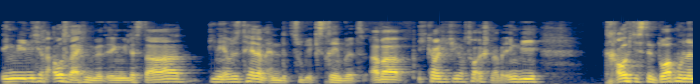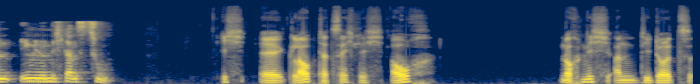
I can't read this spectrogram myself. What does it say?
irgendwie nicht ausreichen wird, irgendwie, dass da die Nervosität am Ende zu extrem wird. Aber ich kann mich natürlich auch täuschen, aber irgendwie traue ich das den Dortmundern irgendwie nur nicht ganz zu. Ich äh, glaube tatsächlich auch noch nicht an die Deut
